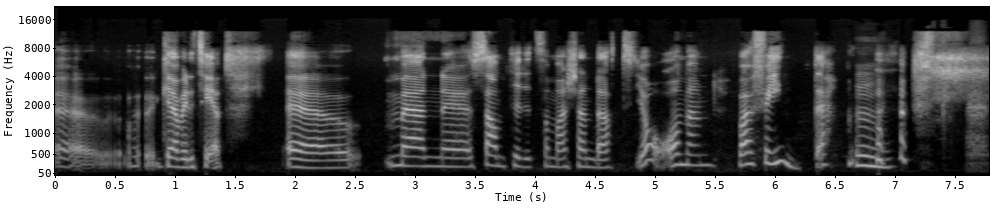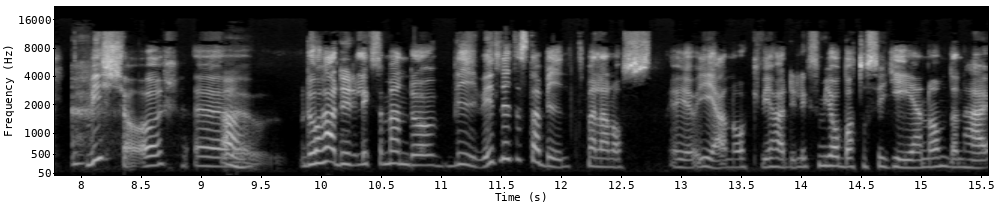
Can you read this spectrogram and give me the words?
eh, graviditet. Eh, men eh, samtidigt som man kände att ja, men varför inte? Mm. Vi kör. Eh, Ja. Då hade det liksom ändå blivit lite stabilt mellan oss eh, igen och vi hade liksom jobbat oss igenom den här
